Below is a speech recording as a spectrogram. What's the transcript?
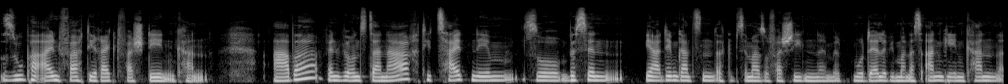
super einfach direkt verstehen kann. Aber wenn wir uns danach die Zeit nehmen, so ein bisschen, ja, dem Ganzen, da gibt es immer so verschiedene Modelle, wie man das angehen kann,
